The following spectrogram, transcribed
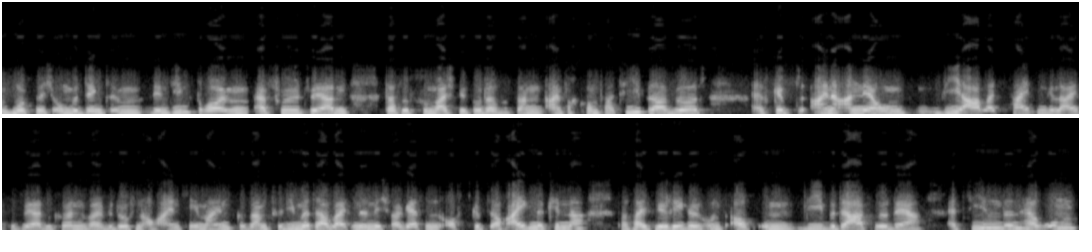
und muss nicht unbedingt in den Diensträumen erfüllt werden. Das ist zum Beispiel so, dass es dann einfach kompatibler wird. Es gibt eine Annäherung, wie Arbeitszeiten geleistet werden können, weil wir dürfen auch ein Thema insgesamt für die Mitarbeitenden nicht vergessen. Oft gibt es auch eigene Kinder. Das heißt, wir regeln uns auch um die Bedarfe der Erziehenden herum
